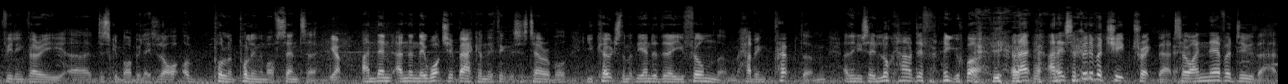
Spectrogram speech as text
feeling very uh, discombobulated or, or pulling, pulling them off centre. Yep. And then and then they watch it back and they think this is terrible. You coach them at the end of the day. You film them having prepped them, and then you say, "Look how different you are." and, I, and it's a bit of a cheap trick that. So I never do that.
